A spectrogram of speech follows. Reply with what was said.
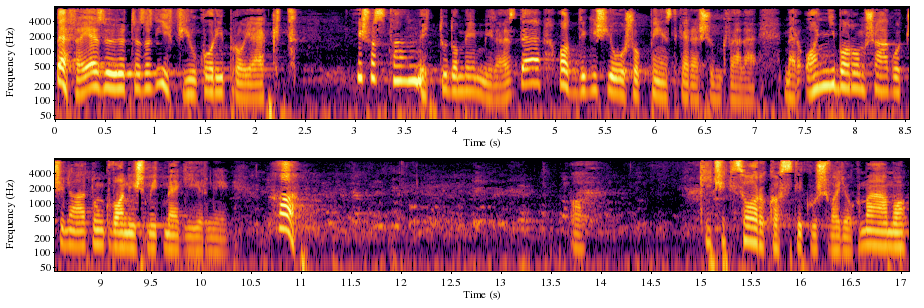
Befejeződött ez az ifjúkori projekt. És aztán mit tudom én mi lesz, de addig is jó sok pénzt keresünk vele. Mert annyi baromságot csináltunk, van is mit megírni. Ha! A kicsit szarkasztikus vagyok máma.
